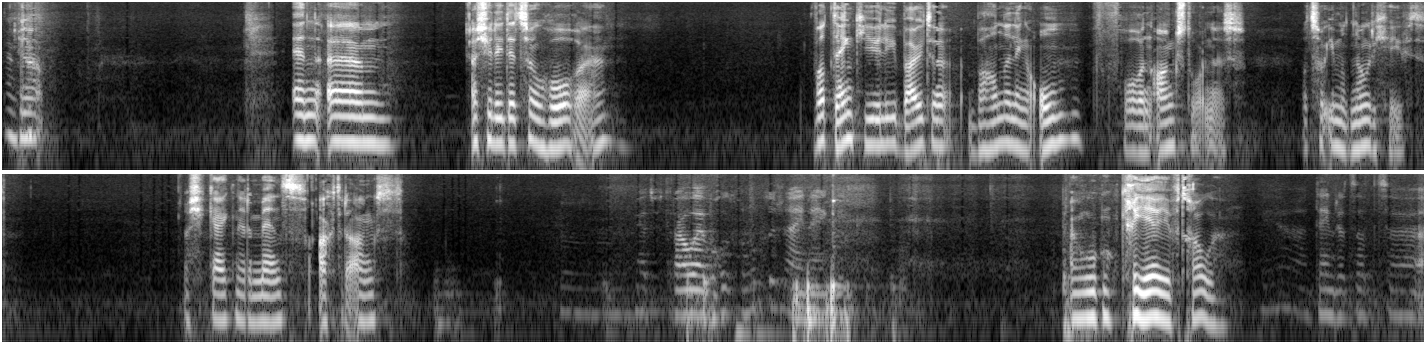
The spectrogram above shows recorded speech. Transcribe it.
Ja. En ehm, als jullie dit zo horen, wat denken jullie buiten behandelingen om voor een angststoornis? Wat zo iemand nodig heeft? Als je kijkt naar de mens achter de angst. het vertrouwen hebben goed genoeg te zijn, denk ik. En hoe creëer je vertrouwen? Ik denk dat dat eh,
